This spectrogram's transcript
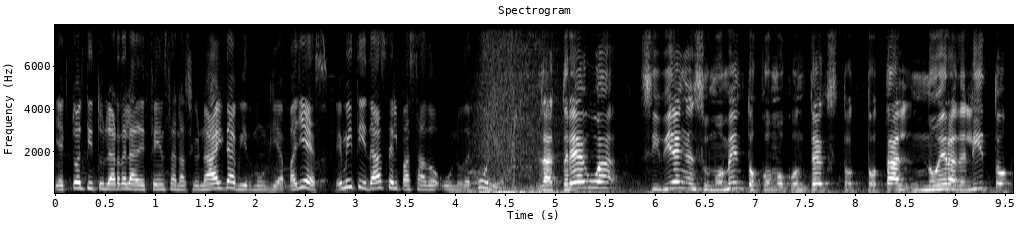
y actual titular de la Defensa Nacional, David Munguía Payés, emitidas el pasado 1 de junio. La tregua, si bien en su momento como contexto total no era delito,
